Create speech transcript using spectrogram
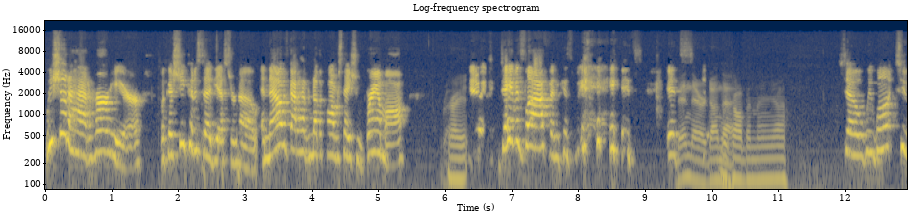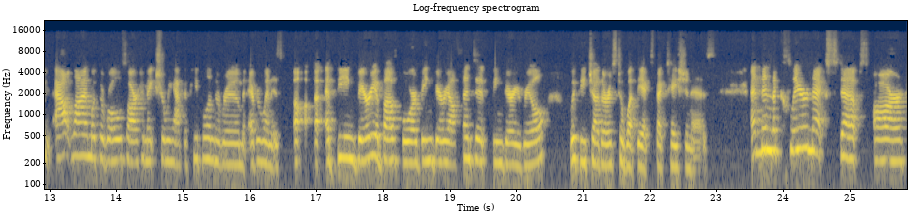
we should have had her here because she could have said yes or no. And now we've got to have another conversation with grandma. Right. David's laughing because it's it's been there, done that. We've all been there, yeah. So we want to outline what the roles are to make sure we have the people in the room and everyone is uh, uh, being very above board, being very authentic, being very real with each other as to what the expectation is. And then the clear next steps are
